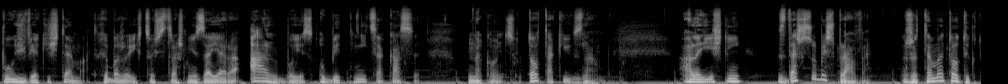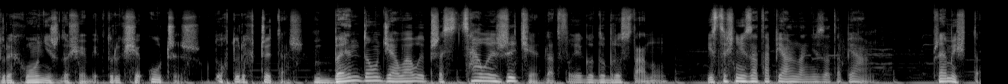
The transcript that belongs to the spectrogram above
pójść w jakiś temat, chyba że ich coś strasznie zajara, albo jest obietnica kasy na końcu. To takich znam. Ale jeśli zdasz sobie sprawę, że te metody, które chłoniesz do siebie, których się uczysz, o których czytasz, będą działały przez całe życie dla Twojego dobrostanu, jesteś niezatapialna, niezatapialny. Przemyśl to.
